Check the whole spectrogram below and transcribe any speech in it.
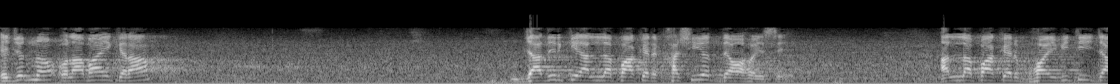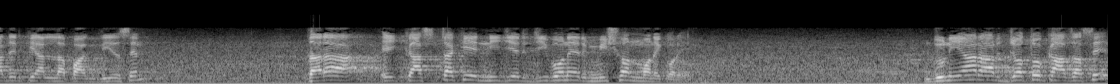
এই জন্য ওলামাই কেরাম যাদেরকে আল্লাহ পাকের খাসিয়ত দেওয়া হয়েছে, আল্লাহ পাকের ভয়ভীতি যাদেরকে আল্লাহ পাক দিয়েছেন, তারা এই কাজটাকে নিজের জীবনের মিশন মনে করে। দুনিয়ার আর যত কাজ আছে,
